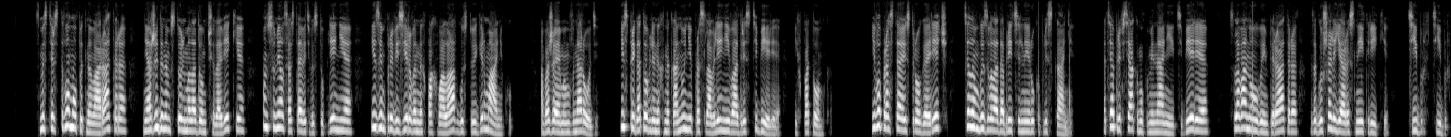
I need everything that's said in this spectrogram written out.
С мастерством опытного оратора, неожиданным в столь молодом человеке, он сумел составить выступление из импровизированных похвал Августу и Германику, обожаемым в народе, из приготовленных накануне прославлений в адрес Тиберия, их потомка. Его простая и строгая речь в целом вызвала одобрительные рукоплескания, хотя при всяком упоминании Тиберия Слова нового императора заглушали яростные крики «В Тибр! В Тибр!».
